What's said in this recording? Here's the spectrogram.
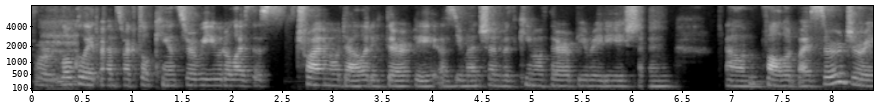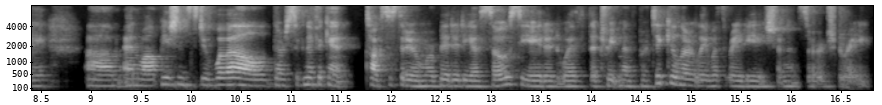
for locally advanced rectal cancer, we utilize this trimodality therapy, as you mentioned, with chemotherapy, radiation, um, followed by surgery. Um, and while patients do well, there's significant toxicity and morbidity associated with the treatment, particularly with radiation and surgery.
